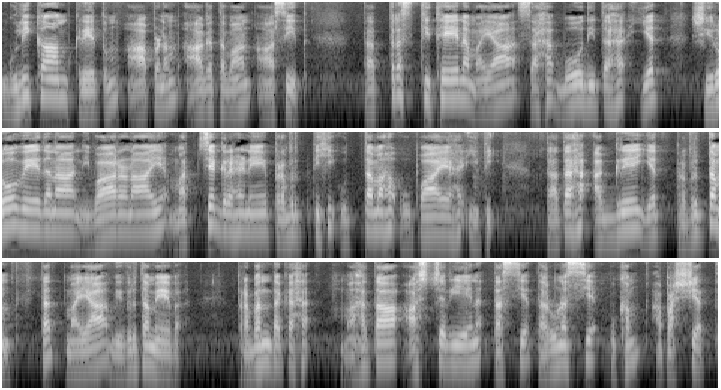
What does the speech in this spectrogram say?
गुलिकां क्रेतुम् आपणम् आगतवान् आसीत्। तत्र स्थितेन मया सः बोधितः यत् शिरोवेदनानिवारणाय मत्स्यग्रहणे प्रवृत्तिः उत्तमः उपायः इति। ततः अग्रे यत् प्रवृत्तं तत् मया विवृतमेव। प्रबन्धकः महता आश्चर्येण तस्य तरुणस्य मुखम् अपश्यत्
